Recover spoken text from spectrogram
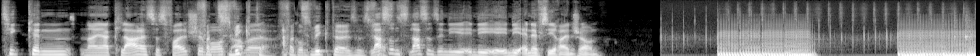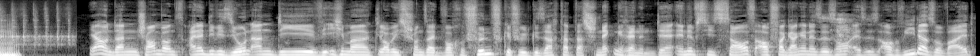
Ticken, naja, klar ist das falsche Verzwickter, Wort, aber ach, komm, verzwickter ist es. Lass fast. uns, lass uns in die, in die, in die NFC reinschauen. Ja, und dann schauen wir uns eine Division an, die, wie ich immer, glaube ich, schon seit Woche fünf gefühlt gesagt habe, das Schneckenrennen der NFC South, auch vergangene Saison. Es ist auch wieder soweit.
